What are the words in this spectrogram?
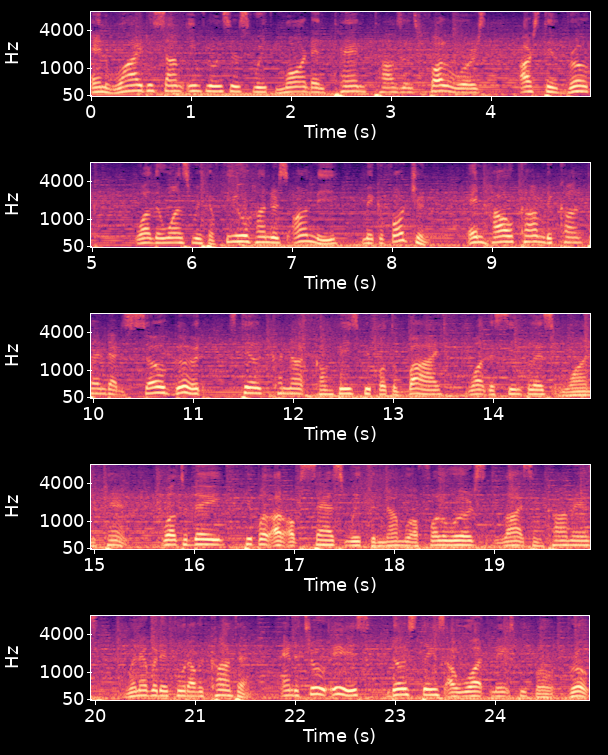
And why do some influencers with more than 10,000 followers are still broke while the ones with a few hundreds only make a fortune? And how come the content that is so good still cannot convince people to buy while the simplest one can? Well, today, people are obsessed with the number of followers, likes, and comments whenever they put out content. And the truth is, those things are what makes people broke.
